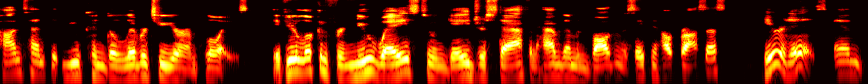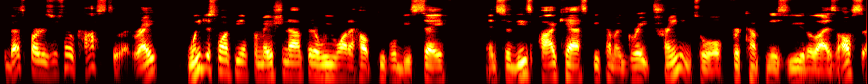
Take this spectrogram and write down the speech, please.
content that you can deliver to your employees. If you're looking for new ways to engage your staff and have them involved in the safety and health process, here it is. And the best part is there's no cost to it, right? We just want the information out there. We want to help people be safe. And so these podcasts become a great training tool for companies to utilize also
